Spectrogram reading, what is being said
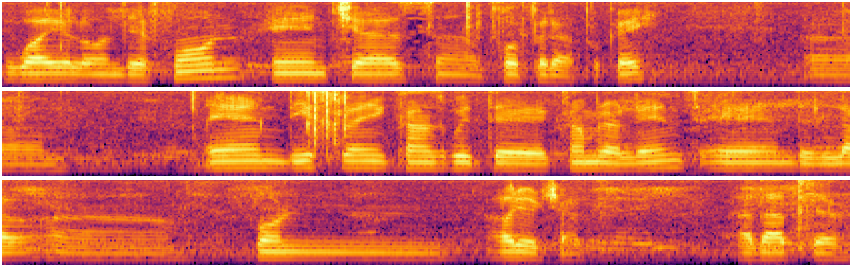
while on the phone and just uh, pop it up okay? Um, and this frame comes with the camera lens and the uh, phone audio jack adapter.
